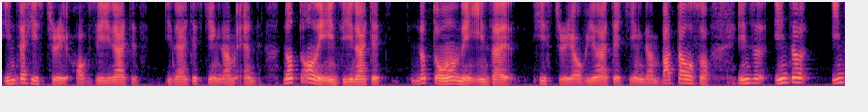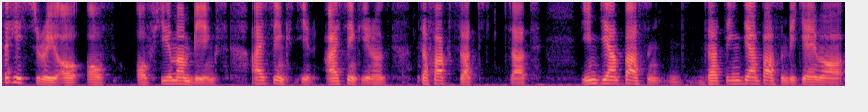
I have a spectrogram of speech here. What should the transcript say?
in the history of the United United Kingdom and not only in the United not only in the history of United Kingdom but also in the in the in the history of, of of human beings. I think I think you know the fact that that Indian person that Indian person became a,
